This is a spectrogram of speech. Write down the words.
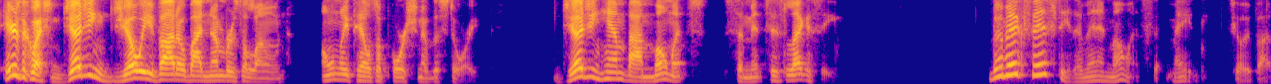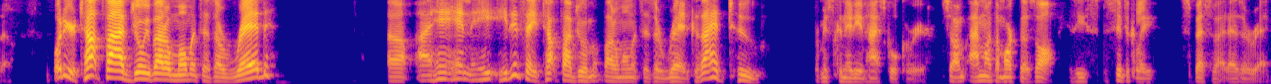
Here's the question Judging Joey Votto by numbers alone only tells a portion of the story. Judging him by moments cements his legacy. The Big 50, the men and moments that made Joey Votto. What are your top five Joey Votto moments as a red? Uh, I, and he, he did say top five Joey Votto moments as a red because I had two from his Canadian high school career. So I'm, I'm going to mark those off because he specifically specified as a red.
